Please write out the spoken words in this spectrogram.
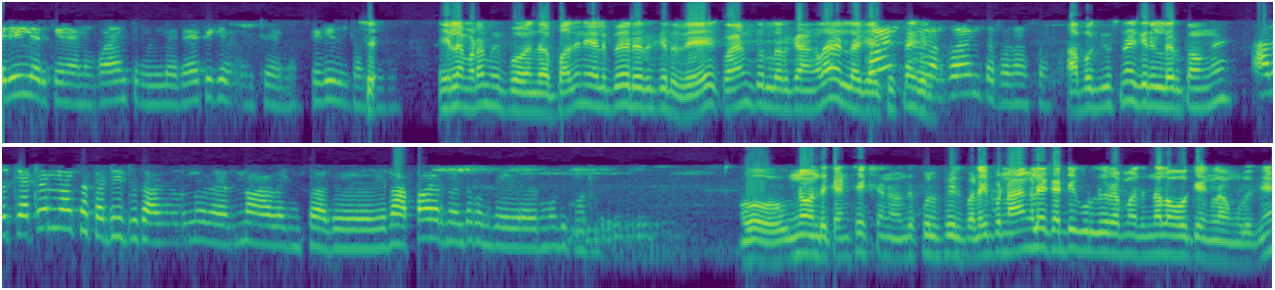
வெளியில இருக்கேன் நான். கோயம்புத்தூர்ல ரேட்டிக்கே இல்ல மேடம் இப்போ இந்த பதினேழு பேர் இருக்கிறது கோயம்புத்தூர்ல இருக்காங்களா? இல்ல கிருஷ்ணகிரி கோயம்புத்தூர் கோயம்புத்தூர்ல தான் சார் அப்ப கிருஷ்ணகிரியில இருக்கவங்க? அது கெட்டல் தான் சார் கட்டிட்டு இருக்காங்க. இன்னும் ஆகலைங்க சார் அது ஏன்னா அப்பா இருந்து கொஞ்சம் மூடி போட்டு ஓ இன்னும் அந்த கன்ஸ்ட்ரக்ஷன் வந்து ஃபுல்ஃபில் பண்ண இப்போ நாங்களே கட்டி கொடுக்குற மாதிரி இருந்தாலும் ஓகேங்களா உங்களுக்கு?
